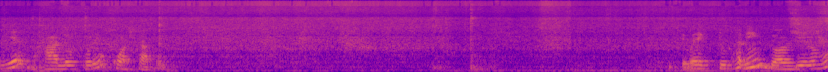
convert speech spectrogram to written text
দিয়ে ভালো করে কষাবো। এবার একটুখানি জল দিয়ে দেবো,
